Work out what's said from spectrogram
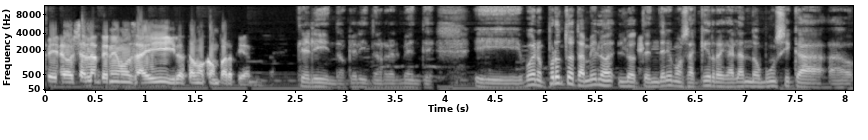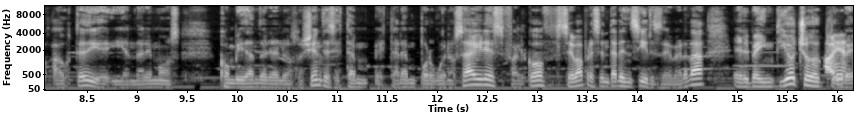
pero ya lo tenemos ahí y lo estamos compartiendo. Qué lindo, qué lindo realmente. Y bueno, pronto también lo, tendremos aquí regalando música a, usted y, andaremos convidándole a los oyentes. Están, estarán por Buenos Aires. Falkov se va a presentar en Circe, ¿verdad? El 28 de octubre.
